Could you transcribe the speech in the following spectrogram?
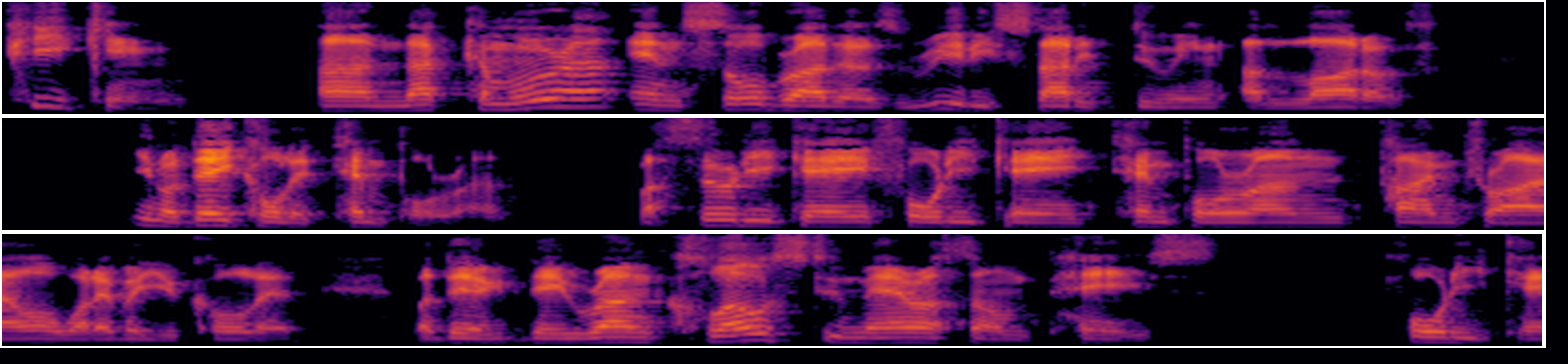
peaking, uh, Nakamura and So Brothers really started doing a lot of, you know, they call it tempo run, but 30k, 40k tempo run, time trial, whatever you call it. But they they run close to marathon pace 40K,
